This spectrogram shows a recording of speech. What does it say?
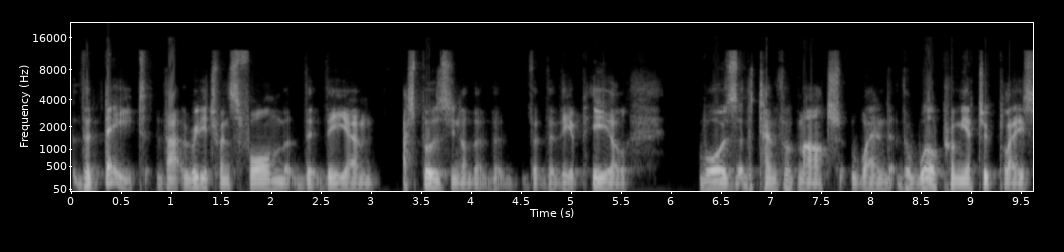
the date that really transformed the, the um, I suppose you know the the the, the appeal was the 10th of March when the world premiere took place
